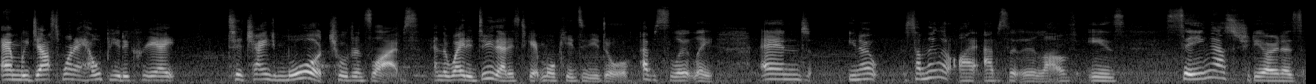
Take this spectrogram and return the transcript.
and we just want to help you to create. To change more children's lives. And the way to do that is to get more kids in your door. Absolutely. And, you know, something that I absolutely love is seeing our studio owners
